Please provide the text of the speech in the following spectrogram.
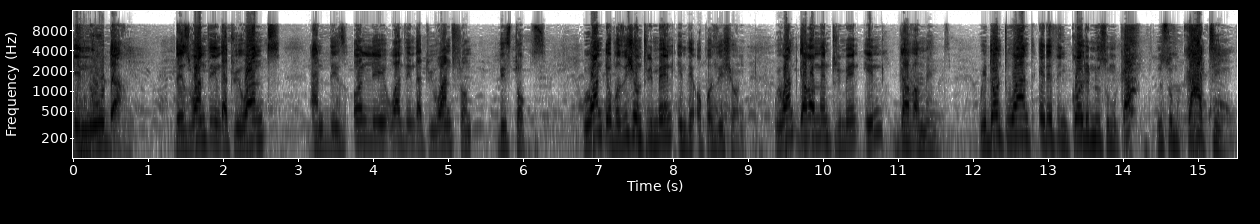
In UDA. There's one thing that we want, and there's only one thing that we want from these talks. We want the opposition to remain in the opposition. We want government to remain in government. We don't want anything called nusumka, nusumkati.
